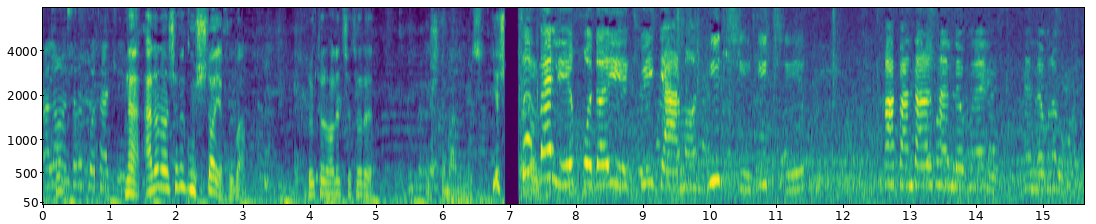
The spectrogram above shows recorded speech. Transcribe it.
الان عاشق کتکی. نه الان عاشق گوشتای خوبم. دکتر حالت چطوره؟ عشق من مرسی. ولی خدایی توی گرما هیچی هیچی. خفن تر از هندوونه نیست. هندوونه بخورید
